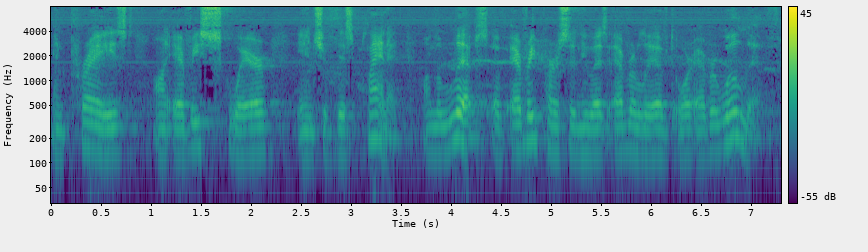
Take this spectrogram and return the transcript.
and praised on every square inch of this planet, on the lips of every person who has ever lived or ever will live.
